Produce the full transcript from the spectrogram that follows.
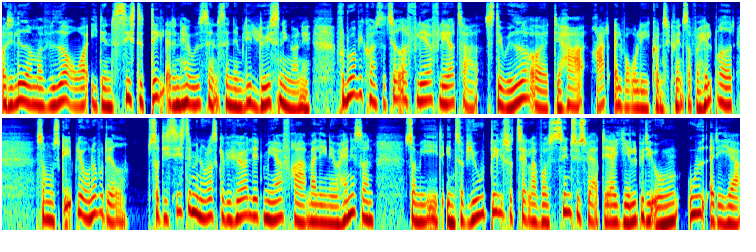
Og det leder mig videre over i den sidste del af den her udsendelse, nemlig løsningerne. For nu har vi konstateret, at flere og flere tager steroider, og at det har ret alvorlige konsekvenser for helbredet, som måske bliver undervurderet. Så de sidste minutter skal vi høre lidt mere fra Marlene Johannesson, som i et interview dels fortæller, hvor sindssygt svært det er at hjælpe de unge ud af det her,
